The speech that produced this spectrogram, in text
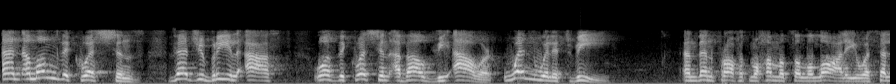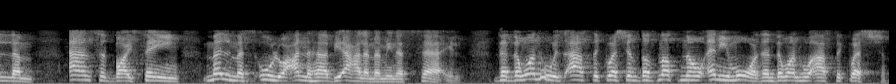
And among the questions that Jibril asked was the question about the hour. When will it be and then Prophet Muhammad sallallahu alaihi wasallam answered by saying mal mas'ulu anha bi'alama min as-sa'il that the one who is asked the question does not know any more than the one who asked the question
